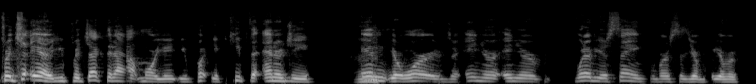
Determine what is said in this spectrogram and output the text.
project yeah you project it out more. You, you put you keep the energy mm. in your words or in your in your whatever you're saying versus your your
